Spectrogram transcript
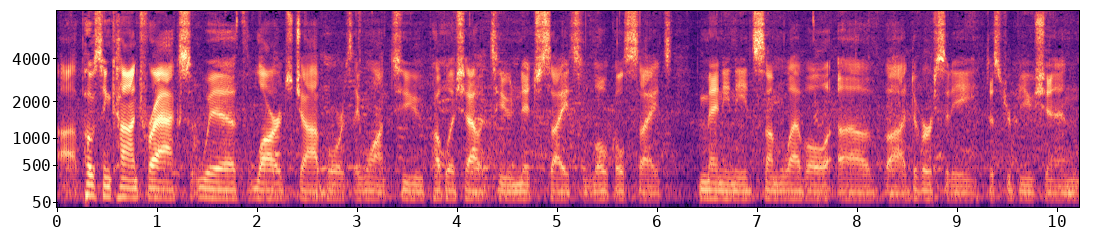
uh, posting contracts with large job boards. They want to publish out to niche sites local sites. Many need some level of uh, diversity, distribution,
